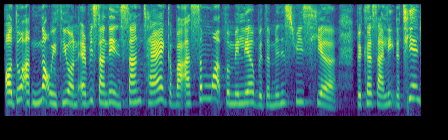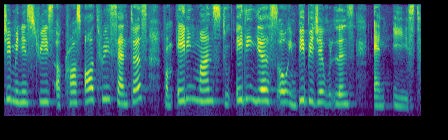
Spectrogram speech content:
Although I'm not with you on every Sunday in Suntec, but I'm somewhat familiar with the ministries here because I lead the TNG ministries across all three centers from 18 months to 18 years old in BBJ Woodlands and East.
